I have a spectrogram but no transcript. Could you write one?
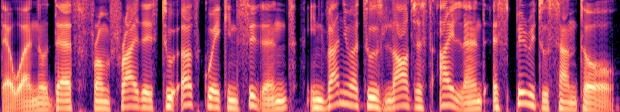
There were no deaths from Friday's two earthquake incident in Vanuatu's largest island, Espiritu Santo.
